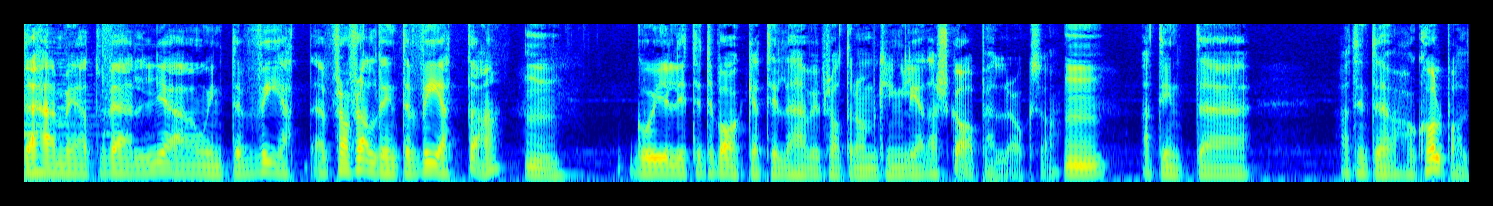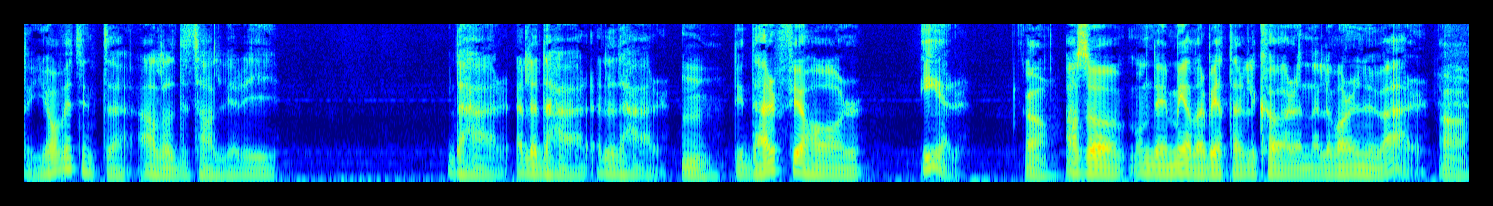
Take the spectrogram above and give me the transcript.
Det här med att välja och inte veta, framförallt inte veta. Mm går ju lite tillbaka till det här vi pratade om kring ledarskap heller också. Mm. Att inte att inte ha koll på allting. Jag vet inte alla detaljer i det här eller det här eller det här. Mm. Det är därför jag har er. Ja. Alltså om det är medarbetare eller kören eller vad det nu är. Ja.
